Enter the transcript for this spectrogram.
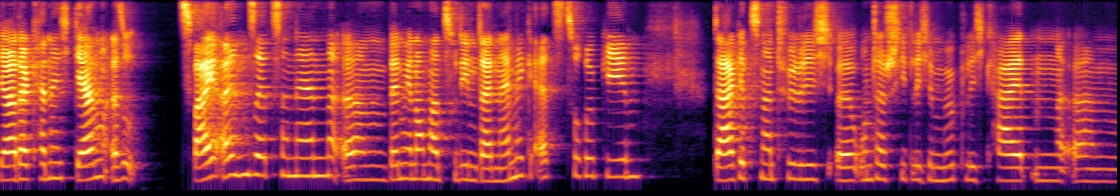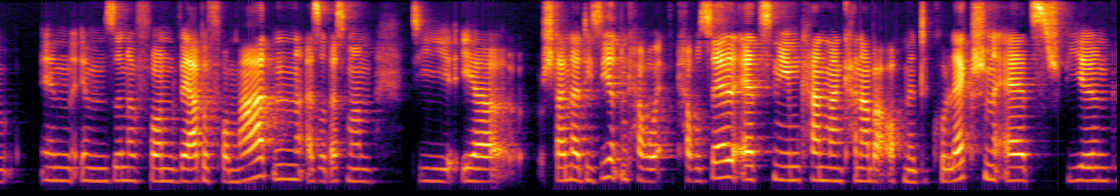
Ja, da kann ich gern, also zwei Ansätze nennen. Ähm, wenn wir nochmal zu den Dynamic Ads zurückgehen, da gibt es natürlich äh, unterschiedliche Möglichkeiten ähm, in, im Sinne von Werbeformaten, also dass man die eher standardisierten Kar Karussell-Ads nehmen kann. Man kann aber auch mit Collection-Ads spielen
